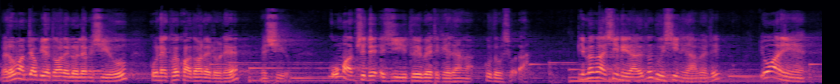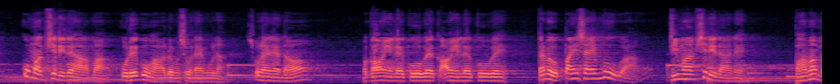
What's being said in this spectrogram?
ဘယ်တော့မှပျောက်ပြဲသွားတယ်လို့လည်းမရှိဘူးကိုယ်နဲ့ခွဲခွာသွားတယ်လို့လည်းမရှိဘူးကိုယ်မှဖြစ်တဲ့အည်အသွေးပဲတကယ်တမ်းကကုသိုလ်ဆိုတာပြင်မကရှိနေတာလေသူသူရှိနေတာပဲလေပြောရရင်ကိုယ်မှဖြစ်နေတဲ့ဟာမှကိုယ်တည်းကိုယ်ဟာလို့မဆိုနိုင်ဘူးလားဆိုနိုင်တယ်နော်မကောင်းရင်လည်းကိုယ်ပဲကောင်းရင်လည်းကိုယ်ပဲဒါပေမဲ့ပိုင်ဆိုင်မှုက ဒီမှာဖြစ်နေတာ ਨੇ ဘာမှမ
